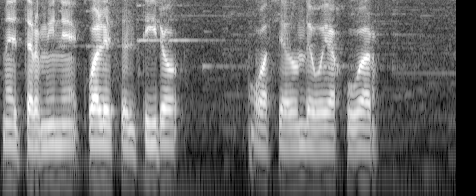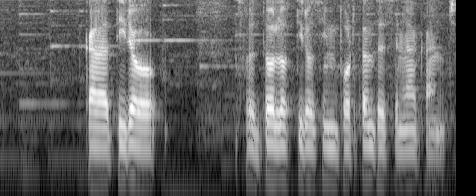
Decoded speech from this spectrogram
me determine cuál es el tiro o hacia dónde voy a jugar cada tiro, sobre todo los tiros importantes en la cancha.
